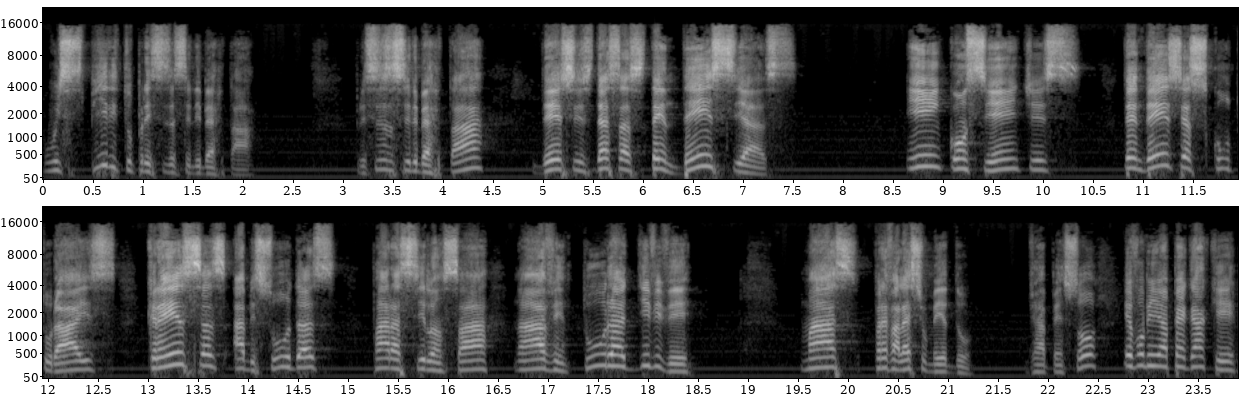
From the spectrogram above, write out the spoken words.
O espírito precisa se libertar. Precisa se libertar desses dessas tendências inconscientes, tendências culturais, crenças absurdas para se lançar na aventura de viver. Mas prevalece o medo. Já pensou? Eu vou me apegar a quê?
